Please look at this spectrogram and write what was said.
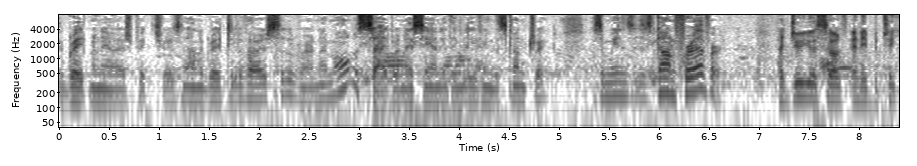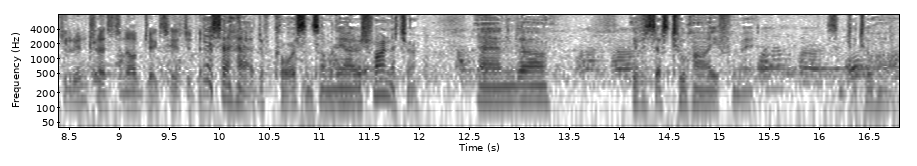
a great many Irish pictures and a great deal of Irish silver, and I'm always sad when I see anything leaving this country because it means it's gone forever. Had you yourself any particular interest in objects here today? Yes, I had, of course, in some of the Irish furniture, and uh, it was just too high for me, simply too high.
